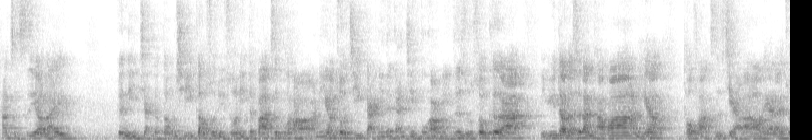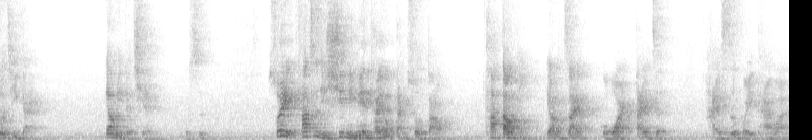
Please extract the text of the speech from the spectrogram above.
他只是要来。跟你讲的东西，告诉你说你的八字不好啊，你要做技改，你的感情不好，你日主受克啊，你遇到的是烂桃花啊，你要头发指甲啊，要来做技改，要你的钱不是，所以他自己心里面他有感受到，他到底要在国外待着，还是回台湾？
